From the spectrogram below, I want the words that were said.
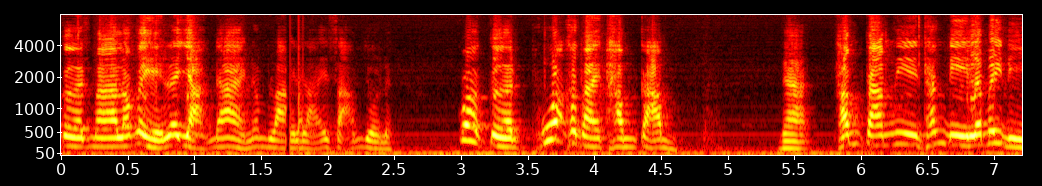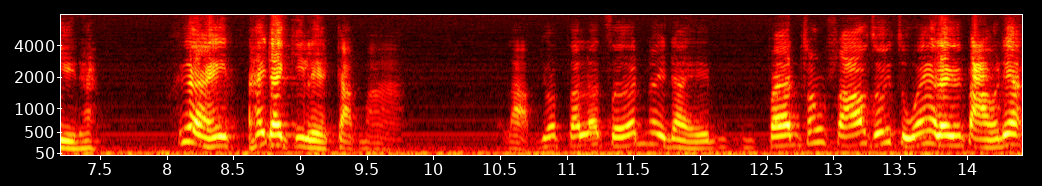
เกิดมาเราก็เห็นแล้วอยากได้น้ำลายไหลสามโยนเลย ก็เกิดพวกเข้าไปทำกรรมนะทำกรรมนี่ทั้งดีและไม่ดีนะเพื่อให้ให้ได้กิเลสกลับมาลาบยศสรรเสริญให้ได้แฟนสาวๆสวยๆอะไรต่างๆเนี่ย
